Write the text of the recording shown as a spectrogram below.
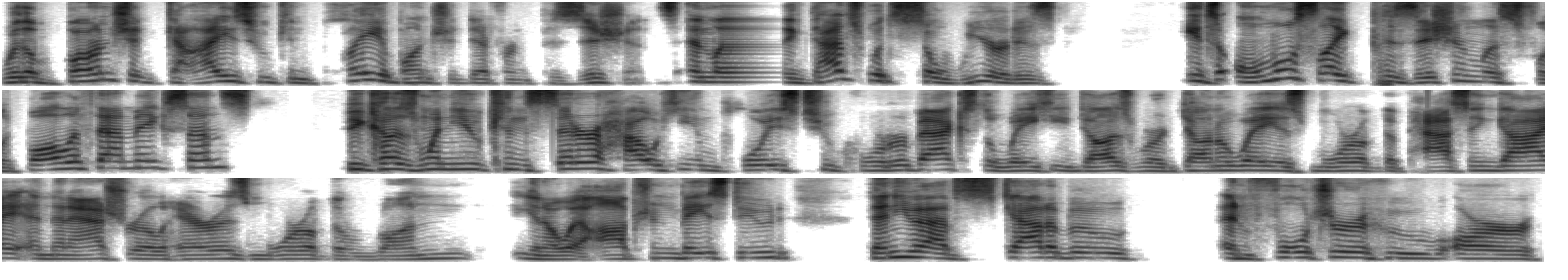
with a bunch of guys who can play a bunch of different positions, and like, like that's what's so weird is it's almost like positionless football, if that makes sense. Because when you consider how he employs two quarterbacks the way he does, where Dunniway is more of the passing guy and then Asher O'Hara is more of the run, you know, option based dude, then you have Skattebo and Fulcher who are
